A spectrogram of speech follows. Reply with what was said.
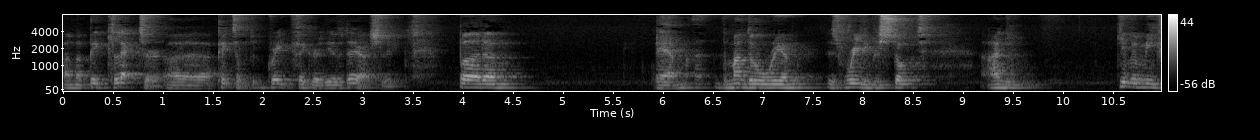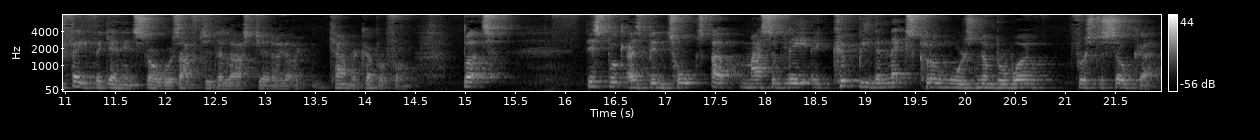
I'm a big collector. Uh, I picked up a great figure the other day actually. But um, The Mandalorian is really restoked and given me faith again in Star Wars after The Last Jedi that I can't recover from. But this book has been talked up massively. It could be the next Clone Wars number one, first Ahsoka.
